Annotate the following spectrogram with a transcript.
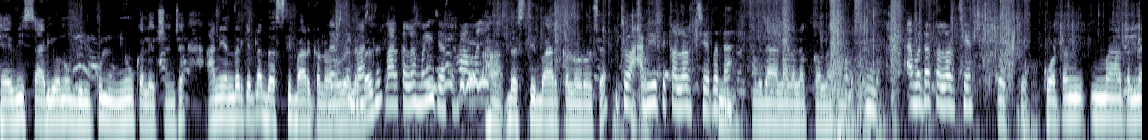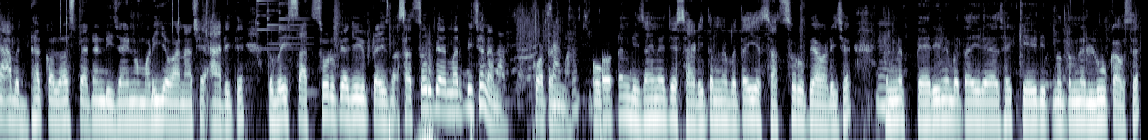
હેવી સાડીઓનું બિલકુલ ન્યૂ કલેક્શન છે. આની અંદર કેટલા? દસથી બાર કલરો અવેલેબલ છે? બાર કલર મળી જશે. હા દસથી બાર કલરો છે. જો આવી રીતે કલર છે બધા. આ બધા અલગ અલગ કલર મળશે. આ બધા કલર છે. ઓકે. કોટનમાં તમને આ બધા કલર્સ પેટર્ન ડિઝાઇનો મળી જવાના છે આ રીતે. તો ભાઈ સાતસો રૂપિયા જેવી પ્રાઇસમાં સાતસો રૂપિયા એમઆરપી છે ને એમાં કોટનમાં કોટન ડિઝાઇનર જે. સાડી તમને બતાવી એ સાતસો રૂપિયાવાળી છે. તમને પહેરીને બતાવી રહ્યા છે કેવી રીતનો તમને લુક આવશે.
